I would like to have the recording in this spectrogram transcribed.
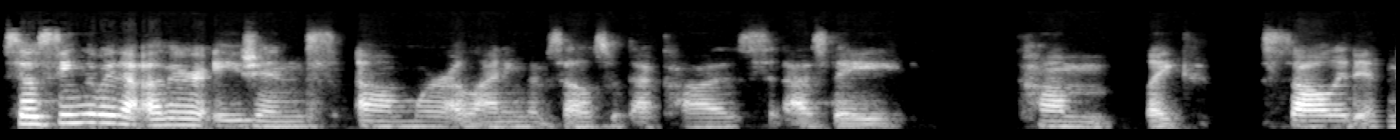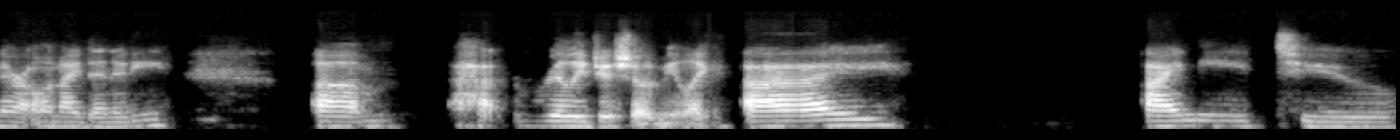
so seeing the way that other asians um, were aligning themselves with that cause as they come like solid in their own identity um, ha- really just showed me like i i need to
